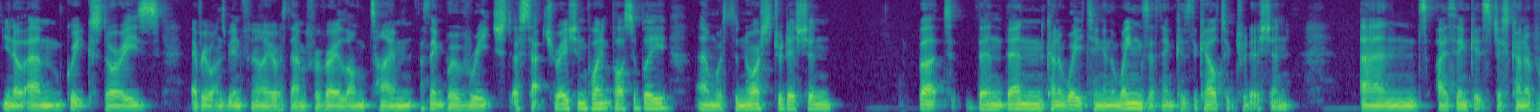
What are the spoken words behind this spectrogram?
You know, um, Greek stories. Everyone's been familiar with them for a very long time. I think we've reached a saturation point, possibly, um, with the Norse tradition. But then, then kind of waiting in the wings, I think, is the Celtic tradition and I think it's just kind of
